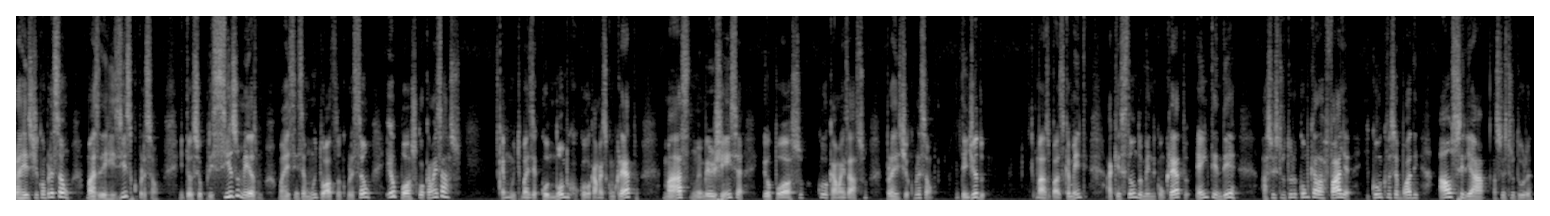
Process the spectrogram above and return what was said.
para resistir compressão, mas ele resiste compressão. Então, se eu preciso mesmo uma resistência muito alta na compressão, eu posso colocar mais aço. É muito mais econômico colocar mais concreto, mas numa emergência eu posso colocar mais aço para resistir compressão. Entendido? Mas basicamente, a questão do domínio concreto é entender a sua estrutura, como que ela falha e como que você pode auxiliar a sua estrutura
